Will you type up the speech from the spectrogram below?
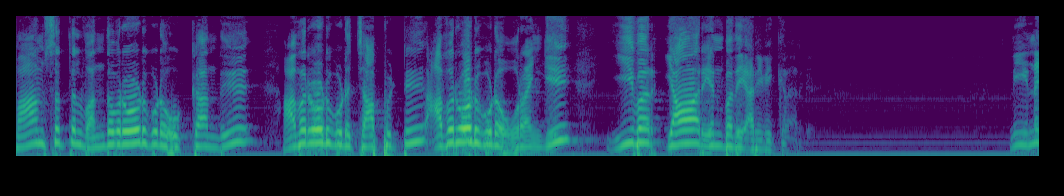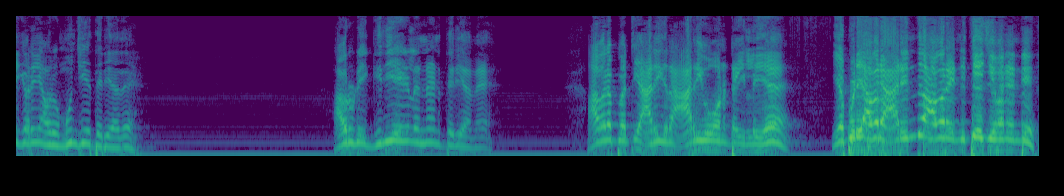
மாம்சத்தில் வந்தவரோடு கூட உட்கார்ந்து அவரோடு கூட சாப்பிட்டு அவரோடு கூட உறங்கி இவர் யார் என்பதை அறிவிக்கிறார்கள். நீ இன்னைக்கு வரையும் அவருக்கு மூஞ்சியே தெரியாதே? அவருடைய கிரியைகள் என்னன்னு தெரியாதே? அவரை பற்றி அறிகிற அறிவு உன்கிட்ட இல்லையே? எப்படி அவரை அறிந்து அவரை நித்திய ஜீவன் என்று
